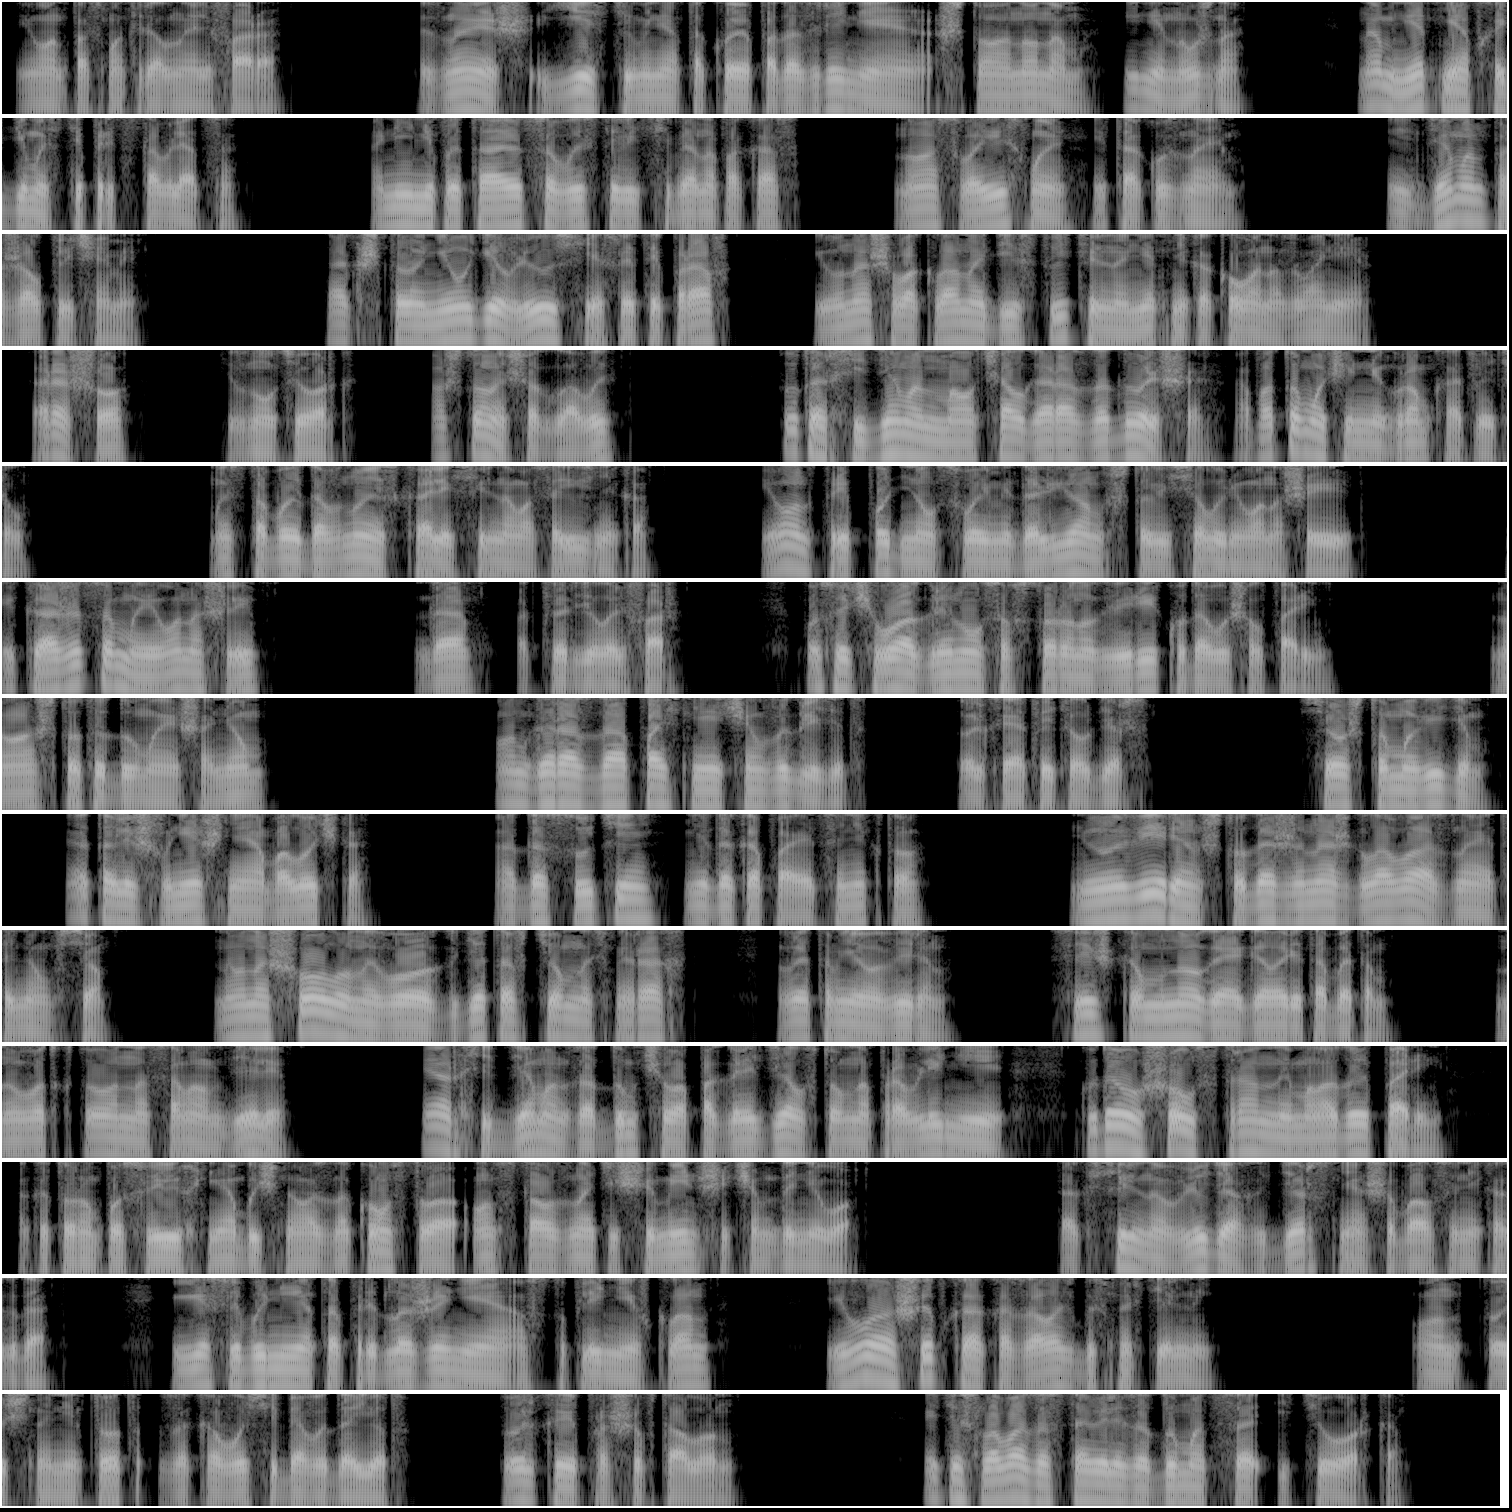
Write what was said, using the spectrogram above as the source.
и он посмотрел на Эльфара. Ты знаешь, есть у меня такое подозрение, что оно нам и не нужно. Нам нет необходимости представляться. Они не пытаются выставить себя на показ, но о своих мы и так узнаем. И демон пожал плечами. Так что не удивлюсь, если ты прав, и у нашего клана действительно нет никакого названия. Хорошо, кивнул Теорг. А что насчет главы? Тут архидемон молчал гораздо дольше, а потом очень негромко ответил. Мы с тобой давно искали сильного союзника. И он приподнял свой медальон, что висел у него на шее. И, кажется, мы его нашли. Да, подтвердил Эльфар, после чего оглянулся в сторону двери, куда вышел парень. «Ну а что ты думаешь о нем?» «Он гораздо опаснее, чем выглядит», — только и ответил Дерс. «Все, что мы видим, это лишь внешняя оболочка, а до сути не докопается никто. Не уверен, что даже наш глава знает о нем все. Но нашел он его где-то в темных мирах, в этом я уверен. Слишком многое говорит об этом. Но вот кто он на самом деле?» И архидемон задумчиво поглядел в том направлении, куда ушел странный молодой парень, о котором после их необычного знакомства он стал знать еще меньше, чем до него. Так сильно в людях Дерс не ошибался никогда. И если бы не это предложение о вступлении в клан, его ошибка оказалась бы смертельной. Он точно не тот, за кого себя выдает, только и прошептал он. Эти слова заставили задуматься и Теорка.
